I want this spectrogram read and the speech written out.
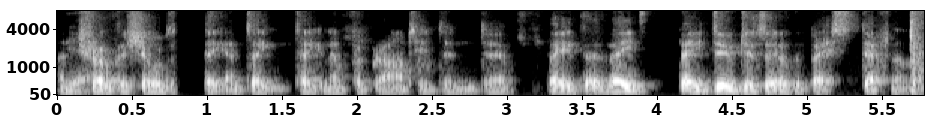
and Yeah. shrug their shoulders and take taking them for granted. And uh, they they they do deserve the best, definitely.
